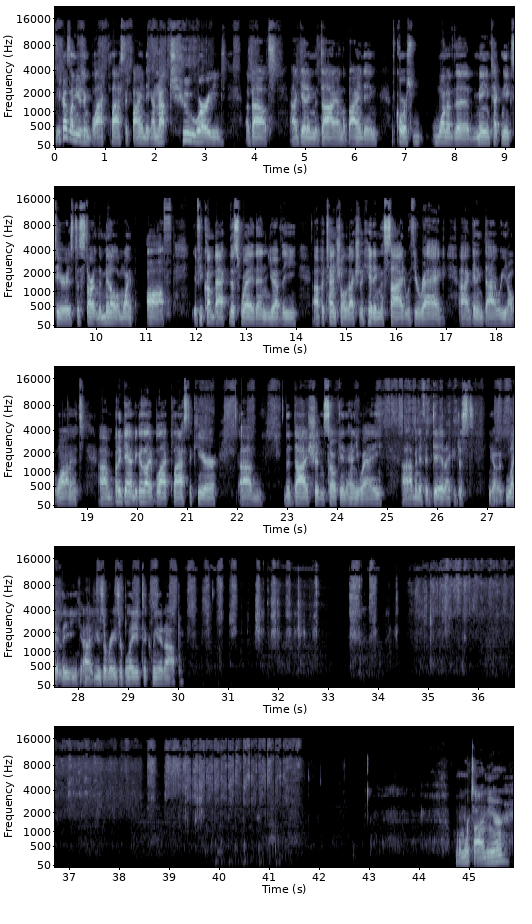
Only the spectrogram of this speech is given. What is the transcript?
Because I'm using black plastic binding, I'm not too worried about uh, getting the dye on the binding. Of course, one of the main techniques here is to start in the middle and wipe off. If you come back this way, then you have the uh, potential of actually hitting the side with your rag, uh, getting dye where you don't want it. Um, but again, because I have black plastic here, um, the dye shouldn't soak in anyway. Um, and if it did, I could just you know, lightly uh, use a razor blade to clean it up. One more time here.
